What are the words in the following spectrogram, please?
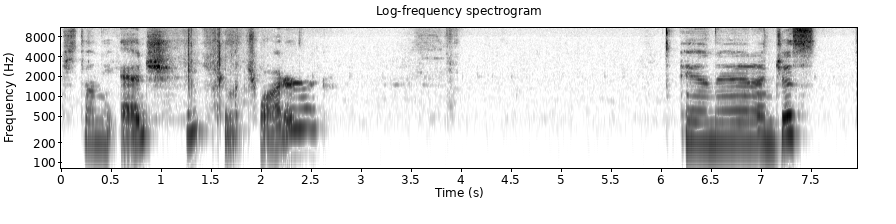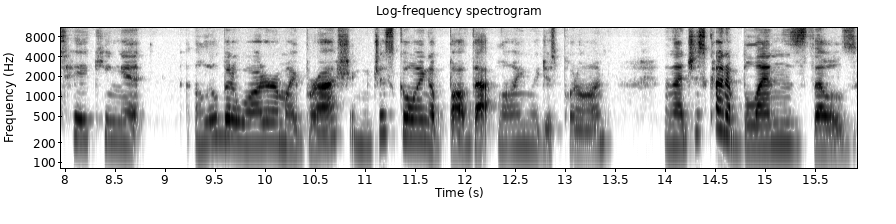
just on the edge. Ooh, too much water. And then I'm just taking it a little bit of water on my brush and just going above that line we just put on. And that just kind of blends those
